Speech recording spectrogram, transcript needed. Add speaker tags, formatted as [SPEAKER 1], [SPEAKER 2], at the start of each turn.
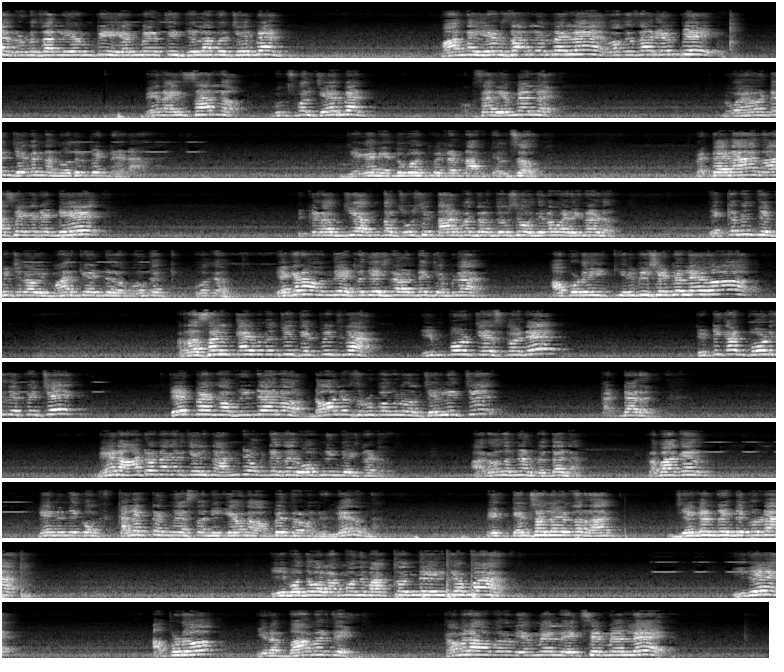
[SPEAKER 1] గారు రెండు సార్లు ఎంపీ ఎమ్మెల్సీ జిల్లా చైర్మన్. మా అన్న ఏడు సార్లు ఎమ్మెల్యే ఒకసారి ఎంపీ. నేను ఐదు సార్లు మున్సిపల్ చైర్మన్ ఒకసారి ఎమ్మెల్యే. నువ్వేమంటే జగన్ నన్ను వదిలిపెట్టినాడా? జగన్ ఎందుకు వదిలిపెట్టాడు నాకు తెలుసు. పెద్దయినా రాజశేఖర రెడ్డి ఇక్కడ వచ్చి అంతా చూసి తాడిపత్రం చూసి ఒక దినం అడిగినాడు. ఎక్కడి నుంచి తెప్పించినావు? ఈ మార్కెట్ ఒక ఒక ఎకరా ఉంది ఎట్లా చేసినావు అంటే చెప్పిన అప్పుడు ఈ కిరిబి షెడ్లు లేవు. రసల్ కైమ నుంచి తెప్పించిన ఇంపోర్ట్ చేసుకొని టిటికాన్ బోర్డుకి తెప్పించి స్టేట్ బ్యాంక్ ఆఫ్ ఇండియాలో డాలర్స్ రూపంలో చెల్లించి కట్టారు. నేను ఆటో నగర్ చేసిన అన్ని ఒకటేసారి ఓపెనింగ్ చేసినాడు. ఆ రోజు అన్నాడు పెద్ద ప్రభాకర్ నేను నీకు ఒక కలెక్టర్ వేస్తా నీకేమైనా అభ్యంతరం అని లేదన్నా. మీకు తెలుసో లేదో రా జగన్ రెడ్డి కూడా. ఈ పొద్దు వాళ్ళ అమ్మ ఉంది మా అక్క ఉంది విజయమ్మ ఇదే. అప్పుడు ఈయన బామర్ది Kamalapuram MLA ex MLA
